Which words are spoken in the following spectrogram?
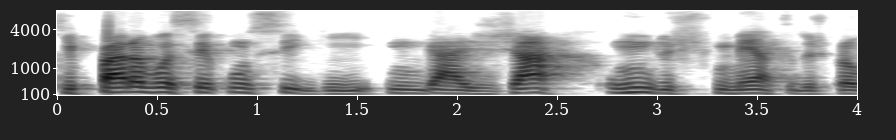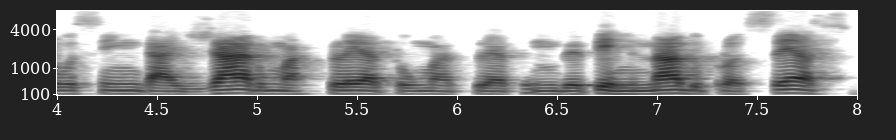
Que para você conseguir engajar, um dos métodos para você engajar um atleta ou uma atleta em um determinado processo,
